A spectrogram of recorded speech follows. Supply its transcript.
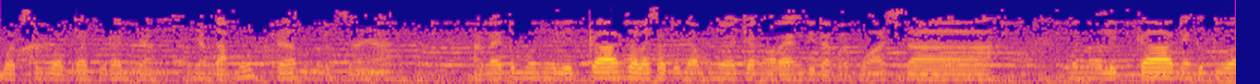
membuat sebuah peraturan yang yang nggak mudah menurut saya karena itu menyulitkan salah satunya menyulitkan orang yang tidak berpuasa. Menyulitkan yang kedua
